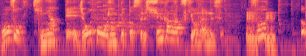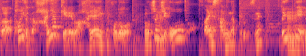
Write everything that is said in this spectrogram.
ものすごく気になって、情報をインプットする習慣がつくようになるんですよ。うんそのうん人がとにかく早ければ早いほど、後々大きな財産になってくるんですね。と言って、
